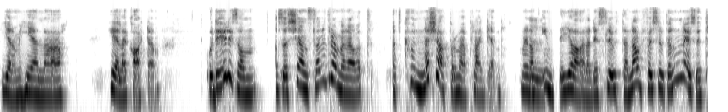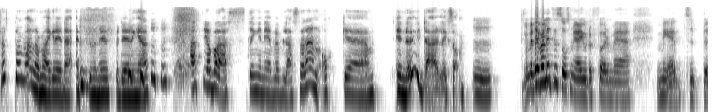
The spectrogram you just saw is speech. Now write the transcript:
genom hela, hela kartan. Och det är liksom, alltså känslan och drömmen av att, att kunna köpa de här plaggen men att mm. inte göra det i slutändan. För i slutändan är jag så trött på alla de här grejerna efter mina utvärderingar. att jag bara stänger ner webbläsaren och eh, är nöjd där liksom. Mm. Ja, men det var lite så som jag gjorde förr med, med typ eh,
